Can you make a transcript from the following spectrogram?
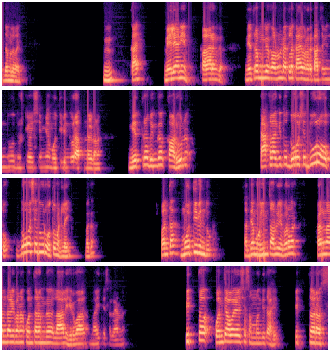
जमलं पाहिजे काय? काय मेल्यानिन काळा रंग. नेत्रबिंग काढून टाकलं काय होणार? काचबिंदू दृष्टिवैषम्य मोतीबिंदू रात्नळपणा नेत्रभिंग काढून टाकला की तो दोष दूर होतो दोष दूर होतो म्हटलंय. बघा. कोणता? मोतीबिंदू. सध्या मोहीम चालू आहे बरोबर? रंग आंधळीपणा कोणता रंग? लाल हिरवा माहिती आहे सगळ्यांना. पित्त कोणत्या अवयवाशी संबंधित आहे? पित्तरस.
